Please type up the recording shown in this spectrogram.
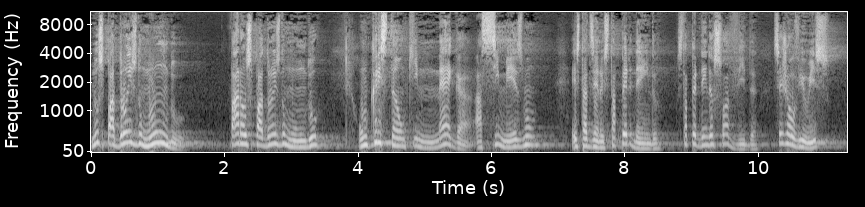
Nos padrões do mundo, para os padrões do mundo, um cristão que nega a si mesmo está dizendo, está perdendo, está perdendo a sua vida. Você já ouviu isso?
